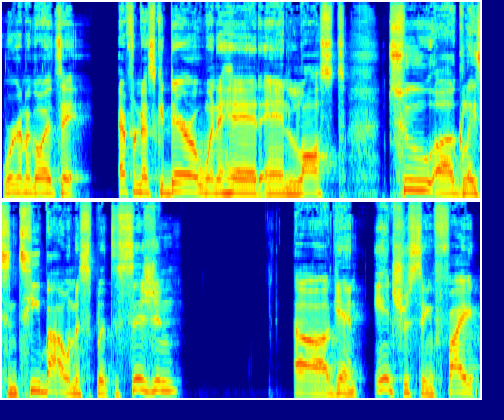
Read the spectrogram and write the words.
we're gonna go ahead and say Efren Escudero went ahead and lost to uh, Gleison Tibau in a split decision. Uh, again, interesting fight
